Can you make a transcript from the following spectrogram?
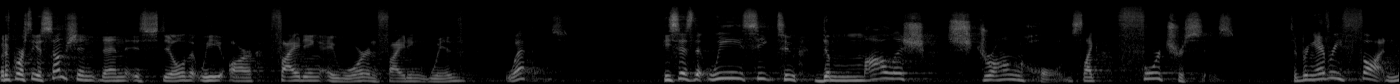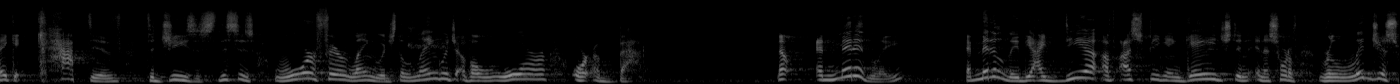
But of course, the assumption then is still that we are fighting a war and fighting with weapons. He says that we seek to demolish strongholds like fortresses, to bring every thought and make it captive to Jesus. This is warfare language, the language of a war or a battle. Now, admittedly, admittedly, the idea of us being engaged in, in a sort of religious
